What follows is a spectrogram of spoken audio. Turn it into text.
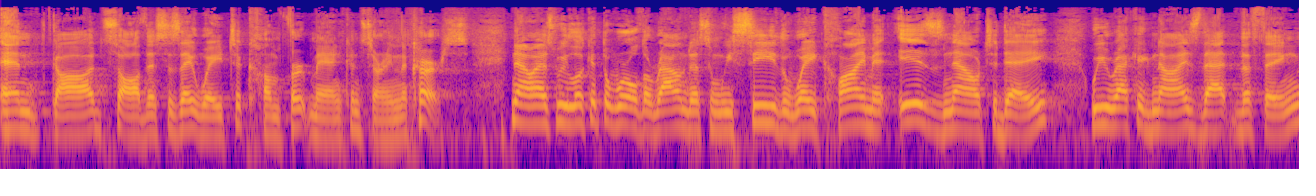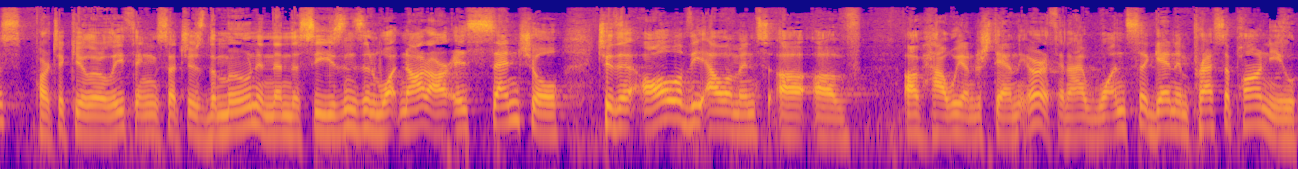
And God saw this as a way to comfort man concerning the curse. Now, as we look at the world around us and we see the way climate is now today, we recognize that the things, particularly things such as the moon and then the seasons and whatnot, are essential to the, all of the elements uh, of, of how we understand the earth. And I once again impress upon you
